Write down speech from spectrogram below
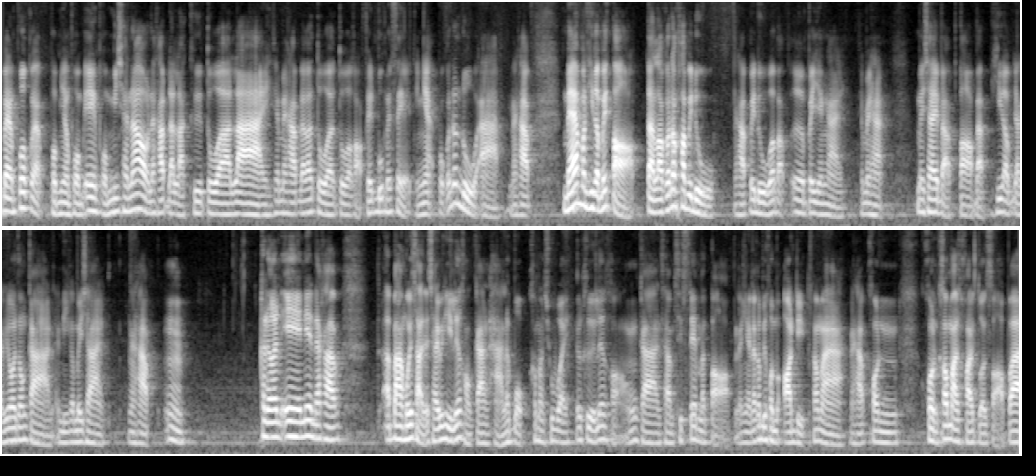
แบบพวกแบบผมอย่างผมเองผมมีช anel นะครับหลักๆคือตัว Line ใช่ไหมครับแล้วก็ตัวตัวของ Facebook Message อย่างเงี้ยผมก็ต้องดูอ่านนะครับแม้บางทีเราไม่ตอบ แต่เราก็ต้องเข้าไปดูนะครับไปดูว่าแบบเออเป็นยังไงใช่ไหมฮะไม่ใช่แบบตอบแบบที่เราอยากที่เราต้องการ อันนี้ก็ไม่ใช่นะครับอืมขณะเดียวกันเองเนี่ยนะครับ บางบริษัทจะใช้วิธีเรื่องของการหาระบบเข้ามาช่วย ก็คือเรื่องของการทำ system มาตอบอะไรเงี้ยแล้วก็มีคนมา audit เข้ามานะครับคนคนเข้ามาคอยตรวจสอบว่า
